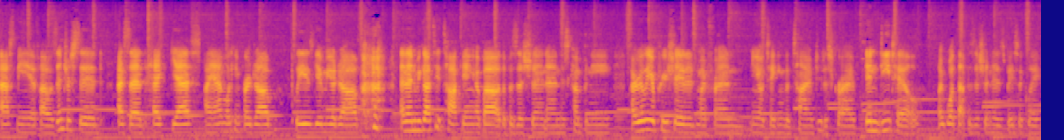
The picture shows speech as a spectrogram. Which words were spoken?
asked me if I was interested, I said, heck yes, I am looking for a job. Please give me a job. And then we got to talking about the position and his company. I really appreciated my friend, you know, taking the time to describe in detail like what that position is basically.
